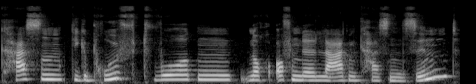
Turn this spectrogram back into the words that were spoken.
Kassen, die geprüft wurden, noch offene Ladenkassen sind.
